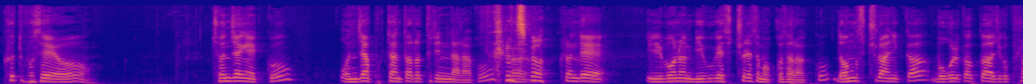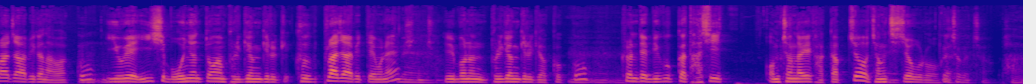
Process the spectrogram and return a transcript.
그것도 보세요. 전쟁했고 원자폭탄 떨어뜨린 나라고 그렇죠. 그런데 일본은 미국에 수출해서 먹고 살았고 너무 수출하니까 목을 꺾어가지고 플라자 합의가 나왔고 음. 이후에 25년 동안 불경기를 겪- 그 플라자 합의 때문에 네. 일본은 불경기를 겪었고 예, 예, 예. 그런데 미국과 다시 엄청나게 가깝죠 정치적으로 그렇죠, 그렇죠. 봐요.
